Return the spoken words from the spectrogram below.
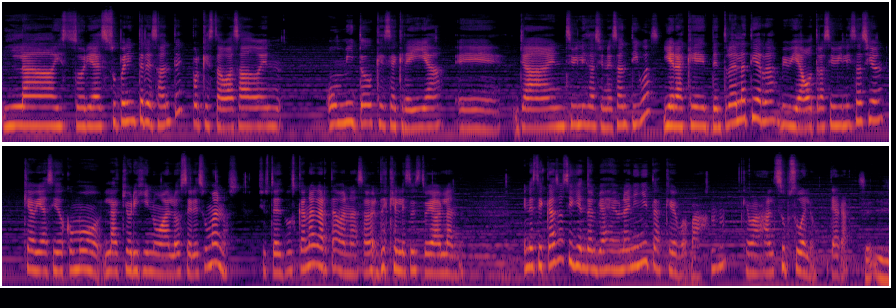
La historia es súper interesante porque está basado en un mito que se creía eh, ya en civilizaciones antiguas y era que dentro de la Tierra vivía otra civilización que había sido como la que originó a los seres humanos. Si ustedes buscan Agartha van a saber de qué les estoy hablando. En este caso, siguiendo el viaje de una niñita que baja, que baja al subsuelo de Agartha. Sí, y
